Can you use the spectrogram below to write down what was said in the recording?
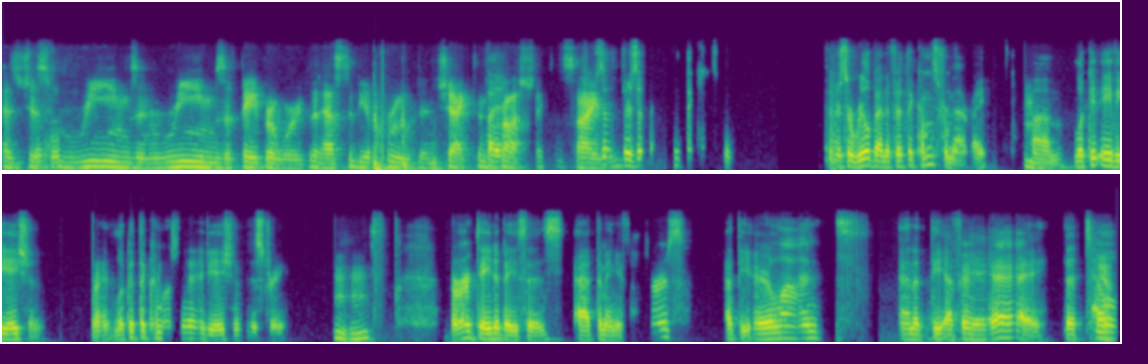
has just mm-hmm. reams and reams of paperwork that has to be approved and checked and cross-checked and signed. So there's a there's a real benefit that comes from that, right? Mm-hmm. Um, look at aviation, right? Look at the commercial aviation industry. Mm-hmm. There are databases at the manufacturers, at the airlines, and at the FAA that tell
